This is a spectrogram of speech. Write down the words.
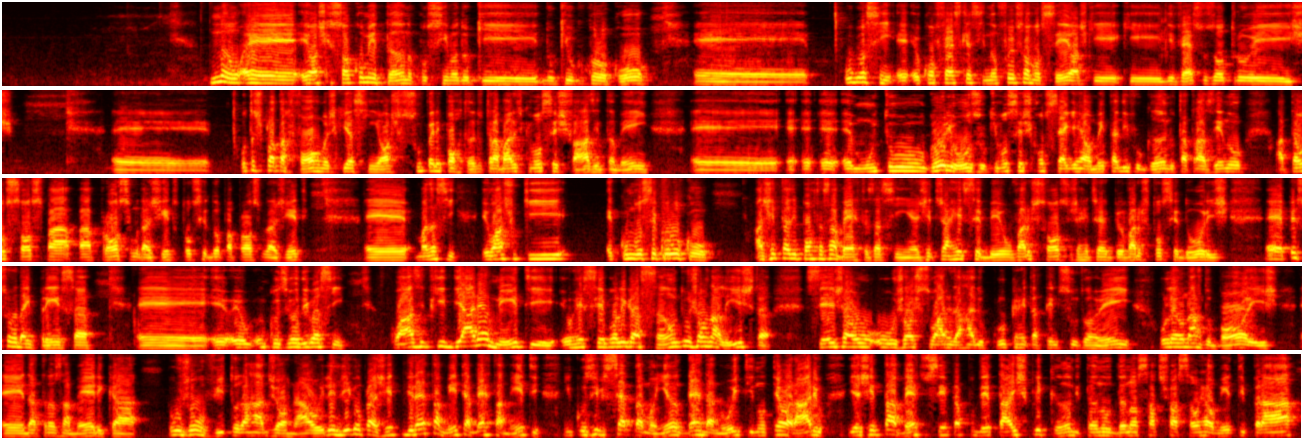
Não, é, eu acho que só comentando por cima do que do que o Hugo colocou, é, Hugo, assim, eu confesso que assim, não foi só você, eu acho que, que diversos outros é, outras plataformas que, assim, eu acho super importante. O trabalho que vocês fazem também é, é, é, é muito glorioso. O que vocês conseguem realmente estar tá divulgando, tá trazendo até o sócio para próximo da gente, o torcedor para próximo da gente. É, mas, assim, eu acho que, é como você colocou, a gente está de portas abertas, assim, a gente já recebeu vários sócios, já recebeu vários torcedores, é, pessoas da imprensa, é, eu, eu, inclusive eu digo assim, quase que diariamente eu recebo a ligação de um jornalista, seja o, o Jorge Soares da Rádio Clube, que a gente atende isso também, o Leonardo Boris, é, da Transamérica, o João Vitor da Rádio Jornal, eles ligam para a gente diretamente, abertamente, inclusive sete da manhã, dez da noite, não tem horário, e a gente está aberto sempre para poder estar tá explicando e dando, dando uma satisfação realmente para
